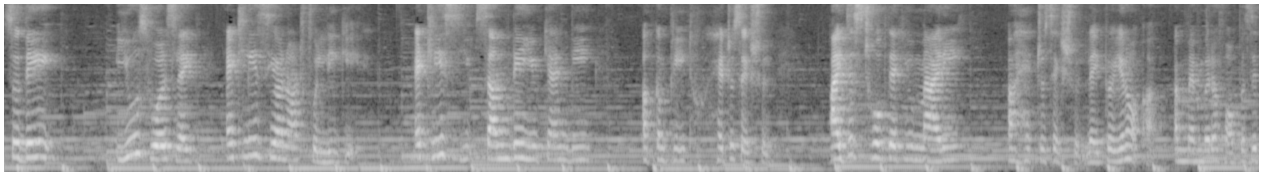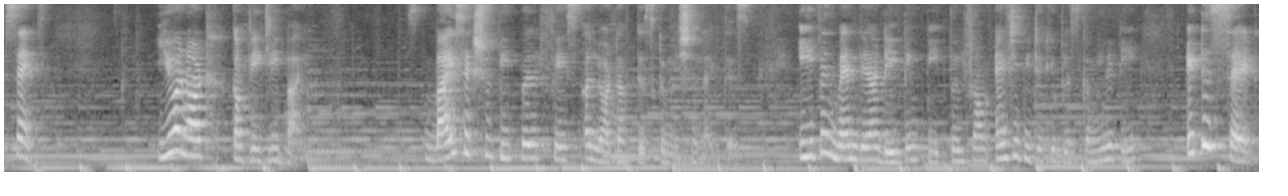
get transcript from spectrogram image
So they use words like at least you're not fully gay. At least you, someday you can be a complete heterosexual. I just hope that you marry a heterosexual, like you know, a, a member of opposite sex. You are not completely bi. Bisexual people face a lot of discrimination like this. Even when they are dating people from LGBTQ plus community, it is said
